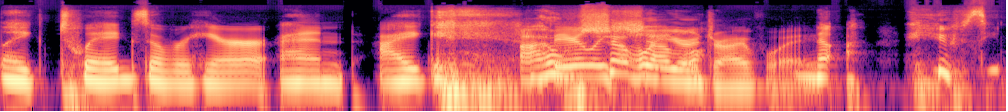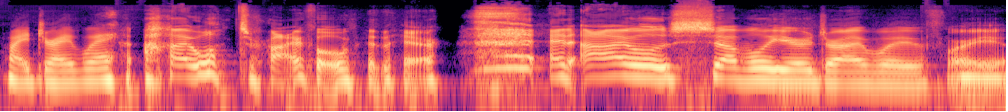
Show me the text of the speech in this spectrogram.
like twigs over here and I I will barely shovel, your driveway. No, you've seen my driveway. I will drive over there and I will shovel your driveway for you.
